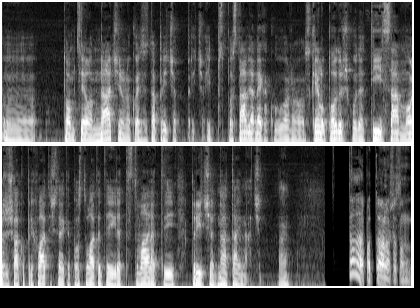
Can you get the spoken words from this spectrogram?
e, tom cijelom načinu na koji se ta priča priča i postavlja nekakvu ono skelu podršku da ti sam možeš ako prihvatiš neke postulate te igre stvarati priče na taj način. Ne? Da, da, pa to je ono što sam,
